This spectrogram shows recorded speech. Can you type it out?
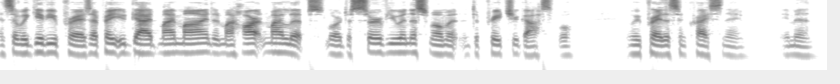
And so we give you praise. I pray you'd guide my mind and my heart and my lips, Lord, to serve you in this moment and to preach your gospel. And we pray this in Christ's name. Amen.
